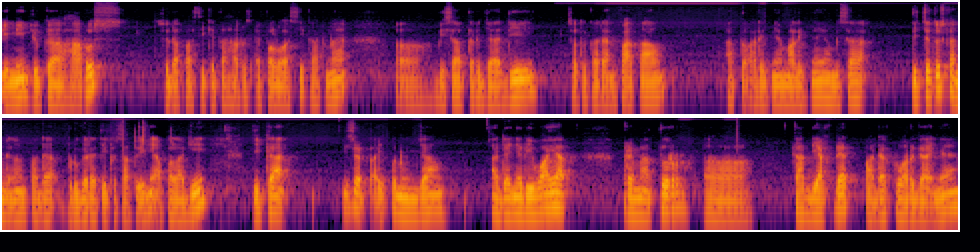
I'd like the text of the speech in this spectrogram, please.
Ini juga harus, sudah pasti kita harus evaluasi karena uh, bisa terjadi suatu keadaan fatal atau aritmia maliknya yang bisa dicetuskan dengan pada Brugada tipe 1 ini, apalagi jika disertai penunjang adanya riwayat prematur uh, cardiac death pada keluarganya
